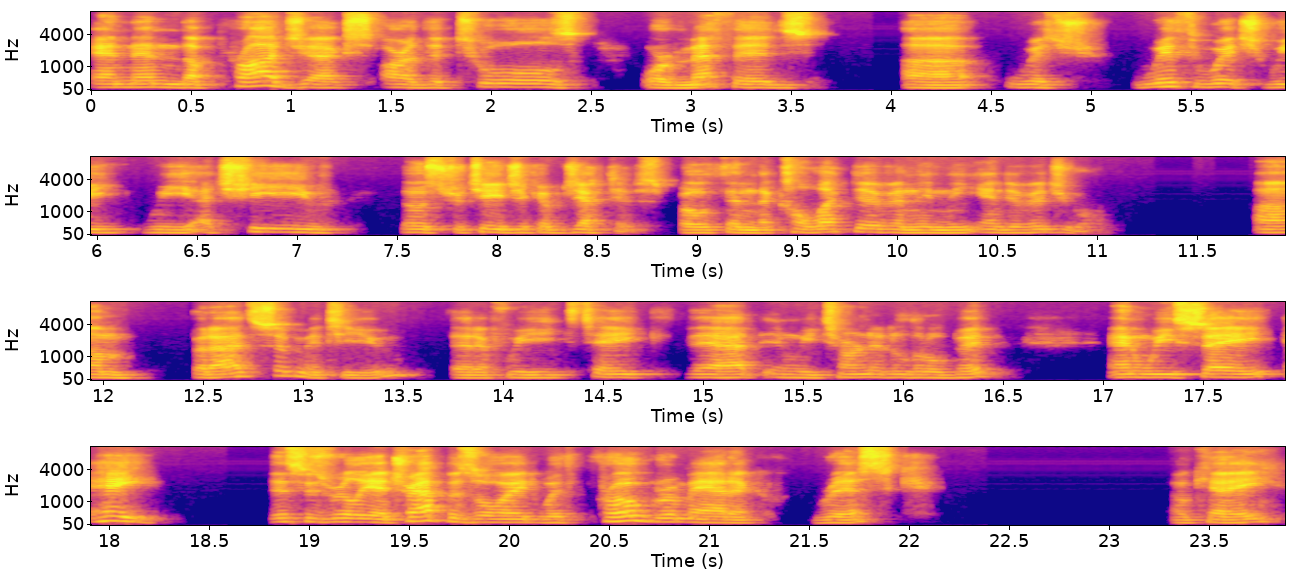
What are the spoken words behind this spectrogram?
And then the projects are the tools or methods uh, which with which we we achieve those strategic objectives, both in the collective and in the individual. Um, but I'd submit to you that if we take that and we turn it a little bit and we say, hey, this is really a trapezoid with programmatic risk, okay,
